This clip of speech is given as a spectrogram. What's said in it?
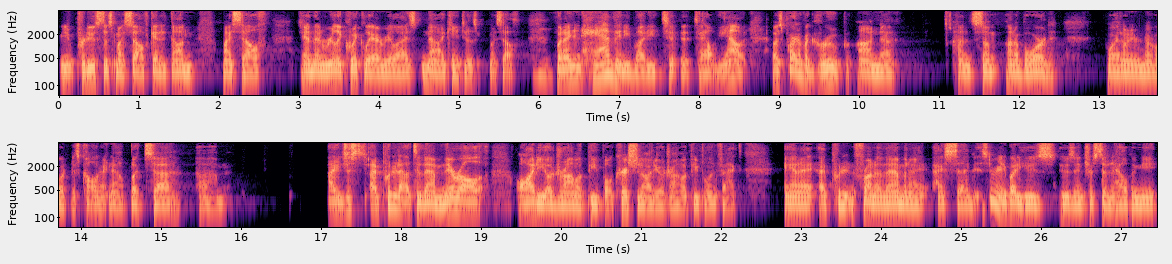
you know produce this myself, get it done myself, and then really quickly I realized no, I can't do this myself. Mm-hmm. But I didn't have anybody to to help me out. I was part of a group on uh, on some on a board. Boy, I don't even remember what it's called right now, but. Uh, um, I just I put it out to them. They're all audio drama people, Christian audio drama people, in fact and I, I, put it in front of them and I, I, said, "Is there anybody who's who's interested in helping me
